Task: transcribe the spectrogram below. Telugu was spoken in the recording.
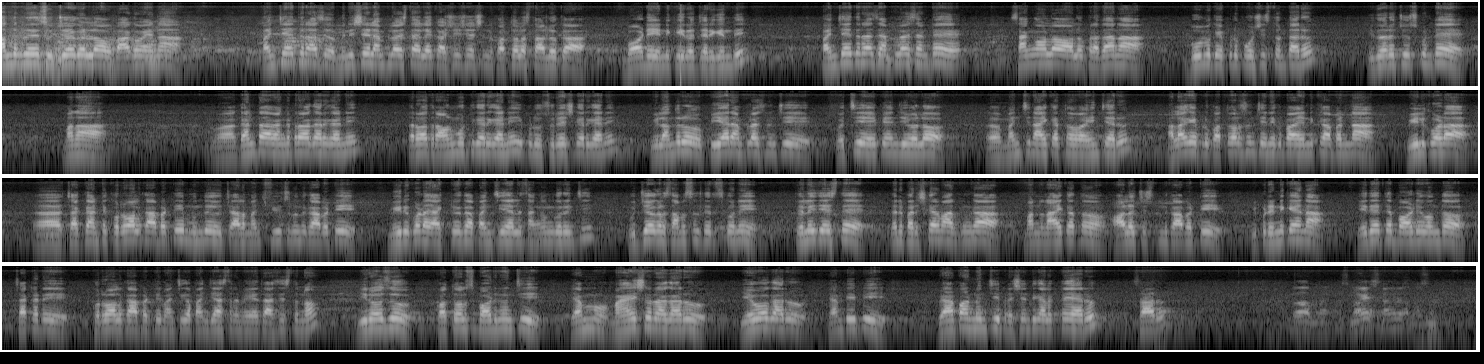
ఆంధ్రప్రదేశ్ ఉద్యోగుల్లో ఒక భాగమైన Panchayati Raj ministerial employees taluka association Kothavalasa taluka body ఎన్నిక ఈరోజు జరిగింది పంచాయతీరాజ్ ఎంప్లాయీస్ అంటే సంఘంలో వాళ్ళు ప్రధాన భూమిక ఎప్పుడు పోషిస్తుంటారు. ఇదివరకు చూసుకుంటే మన గంట వెంకట్రావు గారు కానీ తర్వాత రావణమూర్తి గారు కానీ ఇప్పుడు సురేష్ గారు కానీ వీళ్ళందరూ పిఆర్ ఎంప్లాయీస్ నుంచి వచ్చి ఏపీఎన్జిఓలో మంచి నాయకత్వం వహించారు. అలాగే ఇప్పుడు కొత్త వలస నుంచి ఎన్నిక ఎన్నికబడిన వీళ్ళు కూడా చక్కగా అంటే కుర్రవాళ్ళు కాబట్టి ముందు చాలా మంచి ఫ్యూచర్ ఉంది కాబట్టి మీరు కూడా యాక్టివ్గా పనిచేయాలి సంఘం గురించి ఉద్యోగుల సమస్యలు తెలుసుకొని తెలియజేస్తే దాని పరిష్కార మార్గంగా మన నాయకత్వం ఆలోచిస్తుంది కాబట్టి ఇప్పుడు ఎన్నికైనా ఏదైతే బాడీ ఉందో చక్కటి కుర్రవాళ్ళు కాబట్టి మంచిగా పనిచేస్తారని మేమైతే ఆశిస్తున్నాం. ఈరోజు కొత్త వలస బాడీ నుంచి ఎం మహేశ్వరరావు గారు ఏఓ గారు ఎంపీపీ వ్యాపారం నుంచి ప్రెసిడెంట్గా ఎలక్ట్ అయ్యారు. సారు?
